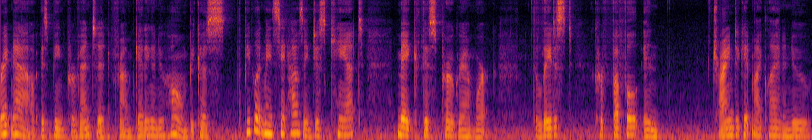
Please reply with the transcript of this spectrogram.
right now is being prevented from getting a new home because the people at Maine State Housing just can't make this program work. The latest kerfuffle in trying to get my client a new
